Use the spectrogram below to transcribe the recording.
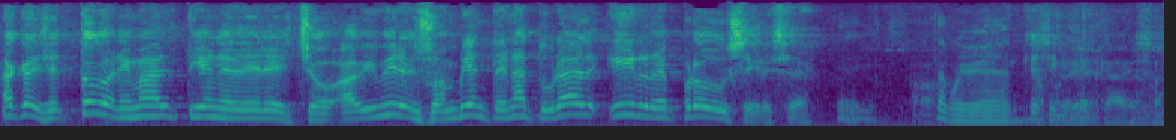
Acá dice, todo animal tiene derecho a vivir en su ambiente natural y reproducirse. Está muy bien. ¿Qué significa eso?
